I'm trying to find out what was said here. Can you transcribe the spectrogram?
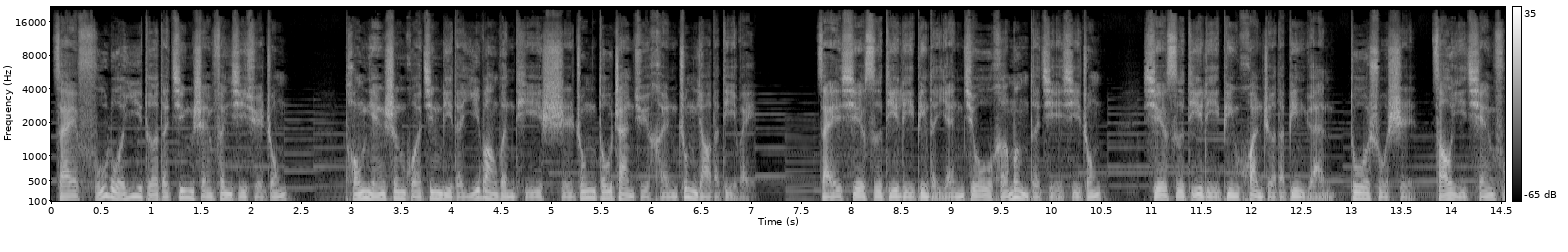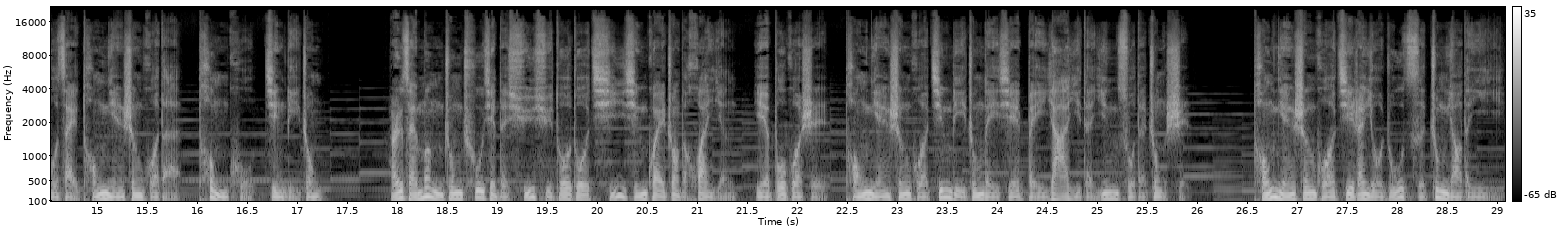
在弗洛伊德的精神分析学中，童年生活经历的遗忘问题始终都占据很重要的地位。在歇斯底里病的研究和梦的解析中，歇斯底里病患者的病源多数是早已潜伏在童年生活的痛苦经历中。而在梦中出现的许许多多奇形怪状的幻影，也不过是童年生活经历中那些被压抑的因素的重视。童年生活既然有如此重要的意义，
